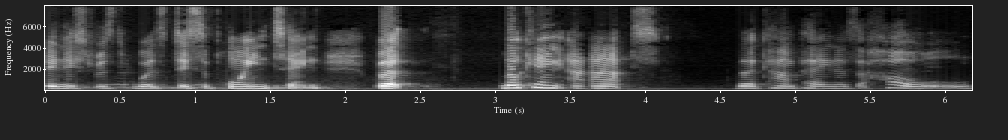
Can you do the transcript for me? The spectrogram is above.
finished was was disappointing, but looking at the campaign as a whole,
